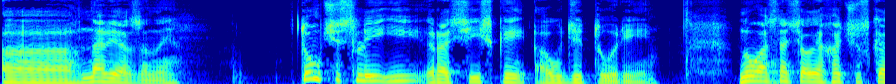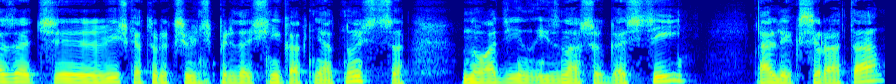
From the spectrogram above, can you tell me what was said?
э, навязаны, в том числе и российской аудитории. Ну, а сначала я хочу сказать э, вещь, которая к сегодняшней передаче никак не относится, но один из наших гостей, Олег Сирота,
